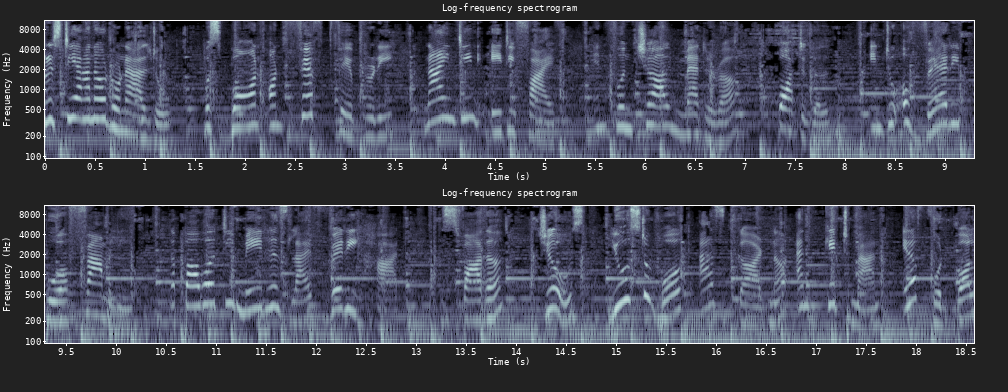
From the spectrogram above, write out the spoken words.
Cristiano Ronaldo was born on 5th February 1985 in Funchal, Madeira, Portugal, into a very poor family. The poverty made his life very hard. His father, Jose, used to work as gardener and kitman in a football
